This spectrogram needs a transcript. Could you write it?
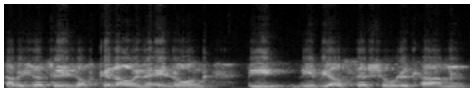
habe ich natürlich noch genau in Erinnerung, wie, wie wir aus der Schule kamen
